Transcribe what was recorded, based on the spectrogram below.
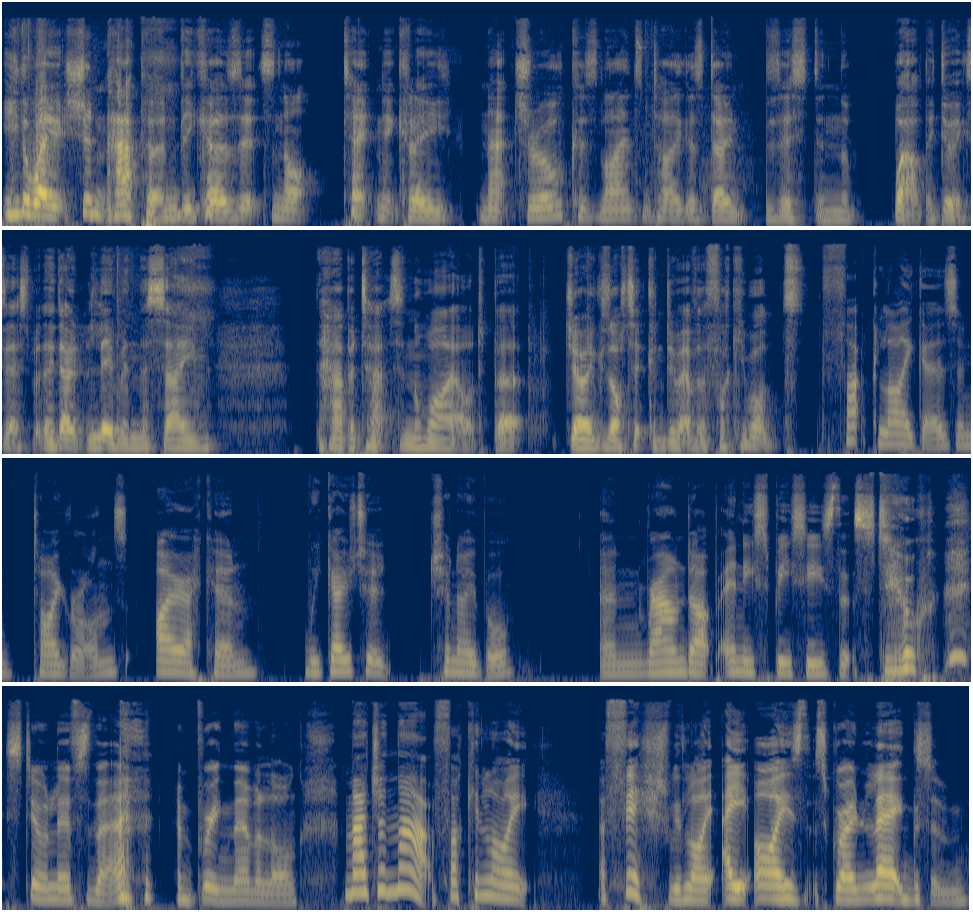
Either way, it shouldn't happen because it's not technically natural. Because lions and tigers don't exist in the well, they do exist, but they don't live in the same habitats in the wild. But Joe Exotic can do whatever the fuck he wants. fuck ligers and tigrons, I reckon we go to Chernobyl and round up any species that still still lives there and bring them along. Imagine that fucking like a fish with like eight eyes that's grown legs and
